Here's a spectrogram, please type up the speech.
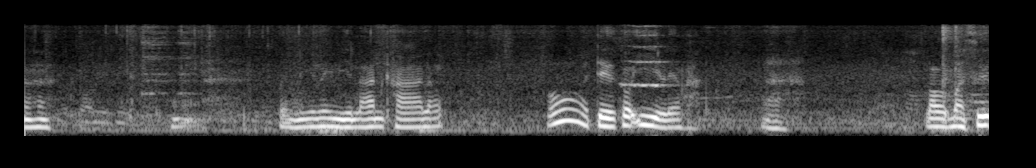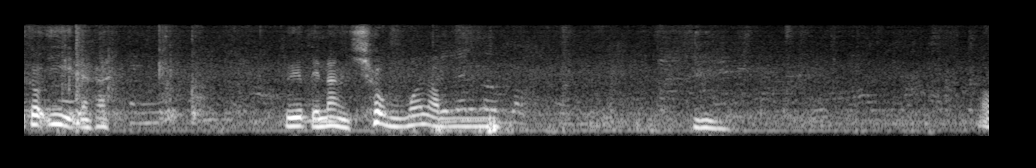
นะคะ ตอนนี้ไม่มีร้านค้าแล้ว โอ้เจอเก้าอี้แล้วค่ะอ่าเรามาซื้อเก้าอี้นะคะ ซื้อไปนั่งชมว่าเราเอา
